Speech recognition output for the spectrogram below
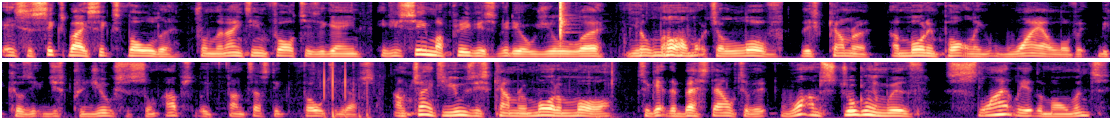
it's a 6x6 folder from the 1940s again. If you've seen my previous videos, you'll uh, you'll know how much I love this camera and more importantly, why I love it because it just produces some absolutely fantastic photographs. I'm trying to use this camera more and more to get the best out of it. What I'm struggling with slightly at the moment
